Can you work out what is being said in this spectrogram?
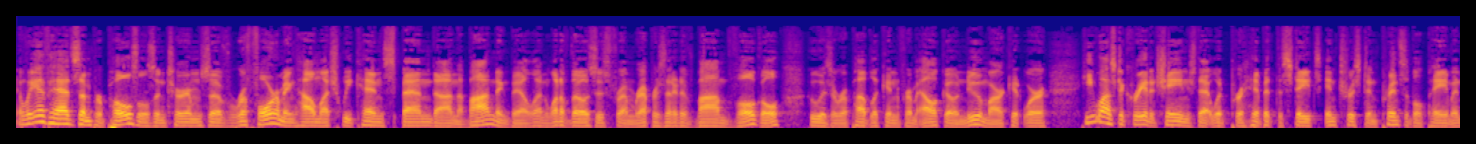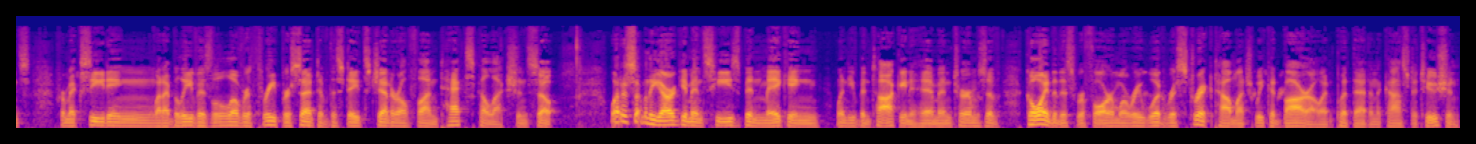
And we have had some proposals in terms of reforming how much we can spend on the bonding bill, and one of those is from Representative Bob Vogel, who is a Republican from Elko New Market, where he wants to create a change that would prohibit the state's interest and principal payments from exceeding what I believe is a little over 3% of the state's general fund tax collection. So, what are some of the arguments he's been making when you've been talking to him in terms of going to this reform where we would restrict how much we could borrow and put that in the Constitution?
